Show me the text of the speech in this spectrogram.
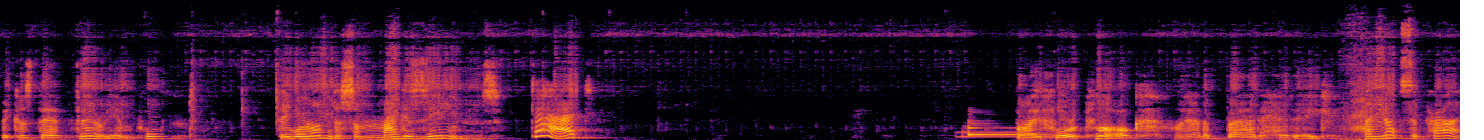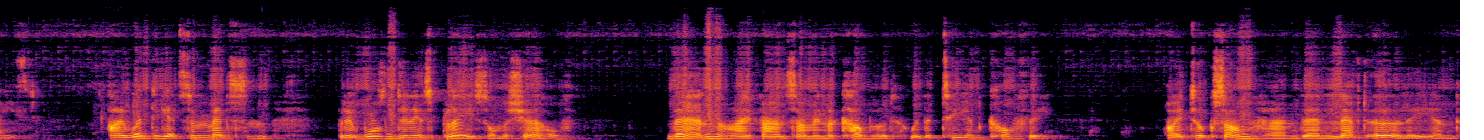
because they're very important. They were under some magazines. Dad? By four o'clock, I had a bad headache. I'm not surprised. I went to get some medicine, but it wasn't in its place on the shelf. Then I found some in the cupboard with the tea and coffee. I took some and then left early and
